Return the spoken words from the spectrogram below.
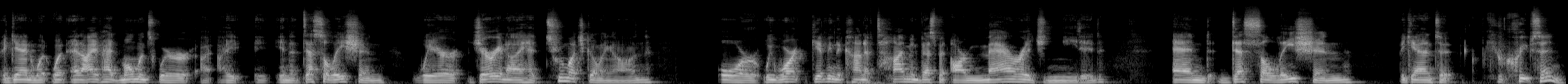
again, what, what, and I've had moments where I, I, in a desolation, where Geri and I had too much going on, or we weren't giving the kind of time investment our marriage needed, and desolation began to creeps in,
